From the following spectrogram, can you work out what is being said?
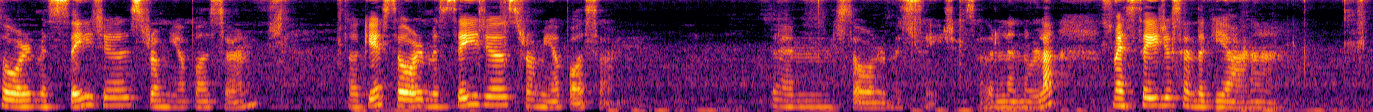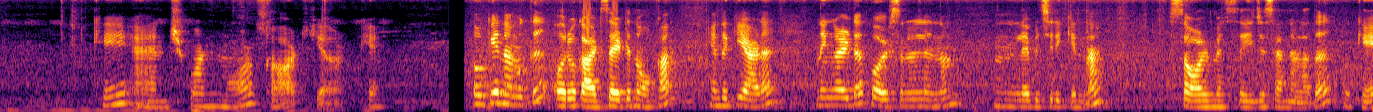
Soul messages from your person. Okay soul messages from your person. Then soul messages അവരിൽ നിന്നുള്ള മെസ്സേജസ് എന്തൊക്കെയാണ്? Okay and one more card here okay okay നമുക്ക് ഓരോ കാർഡ്സ് ആയിട്ട് നോക്കാം. എന്തൊക്കെയാണ് നിങ്ങളുടെ പേഴ്സണിൽ നിന്നും ലഭിച്ചിരിക്കുന്ന സോൾ മെസ്സേജസ് എന്നുള്ളത്. Okay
